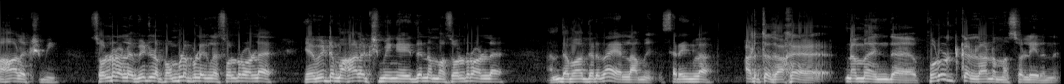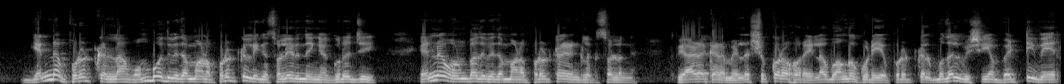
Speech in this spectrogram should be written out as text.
மகாலட்சுமி சொல்கிறோம்ல வீட்டில் பொம்பளை பிள்ளைங்களை சொல்கிறோம்ல என் வீட்டு மகாலட்சுமிங்க இது நம்ம சொல்கிறோம்ல அந்த மாதிரி தான் எல்லாமே. சரிங்களா? அடுத்ததாக நம்ம இந்த பொருட்கள்லாம் நம்ம சொல்லியிருந்தேன். என்ன பொருட்கள்லாம்? ஒம்பது விதமான பொருட்கள் நீங்கள் சொல்லியிருந்தீங்க குருஜி. என்ன ஒன்பது விதமான பொருட்கள் எங்களுக்கு சொல்லுங்கள் வியாழக்கிழமையில் சுக்கரஹுரையில் வாங்கக்கூடிய பொருட்கள். முதல் விஷயம் வெட்டி வேர்.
